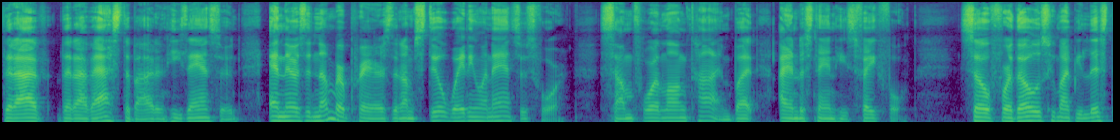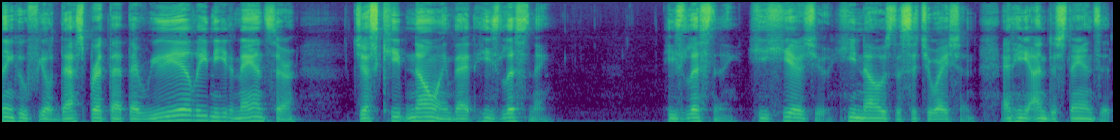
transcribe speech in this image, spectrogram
that I've that I've asked about and he's answered and there's a number of prayers that I'm still waiting on answers for some for a long time but I understand he's faithful so for those who might be listening who feel desperate that they really need an answer just keep knowing that he's listening he's listening he hears you he knows the situation and he understands it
